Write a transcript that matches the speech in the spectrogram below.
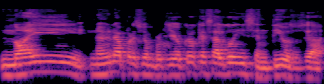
no hay, no hay una presión porque yo creo que es algo de incentivos, o sea,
